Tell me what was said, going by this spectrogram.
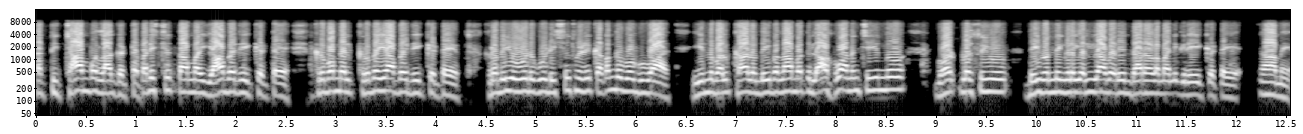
കത്തിച്ചാമ്പലാകട്ടെ പരിശുദ്ധമായി വ്യാപരിക്കട്ടെ കൃപമേൽ കൃപയാപരിക്കട്ടെ കൃപയോടുകൂടി ശുശ്രൂഷ കടന്നു പോകുവാൻ ഇന്ന് വൽക്കാലം ദൈവനാമത്തിൽ ആഹ്വാനം ചെയ്യുന്നു. ഗോഡ് ബ്ലസ് യു ദൈവം നിങ്ങളെ എല്ലാവരെയും ധാരാളം അനുഗ്രഹിക്കട്ടെ. ആമേ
